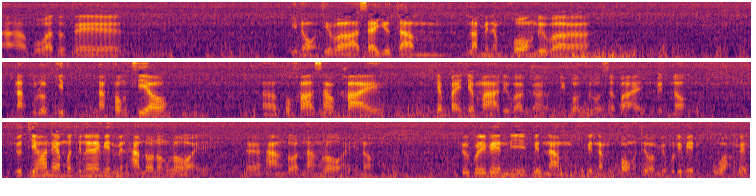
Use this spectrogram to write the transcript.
อ่าบ่ว่าตั้งแต่ พี่น้องที่ว่าอาศัยอยู่ตามลำแม่น้ำคลองหรือว่า นักธุรกิจนักท่องเที่ยวพ่อค้าเศร้าขายจะไปจะมาหรือว่าก็มีความสะดวกสบายขึ้นเนาะจุดที่เขาเนี่ยเมื่อที่นั้นเป็นเป็นห้างดอนนั่งลอยห้างดอนนั่งลอยเนาะจุดบริเวณนี้เป็นนำเป็นนำคลองที่ว่ามีบริเวณขวางเลย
